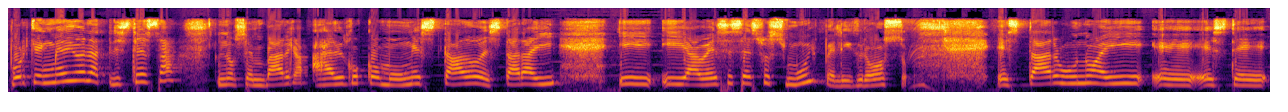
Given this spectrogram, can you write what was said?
porque en medio de la tristeza nos embarga algo como un estado de estar ahí y, a veces eso es muy peligroso. Estar uno ahí eh, este,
